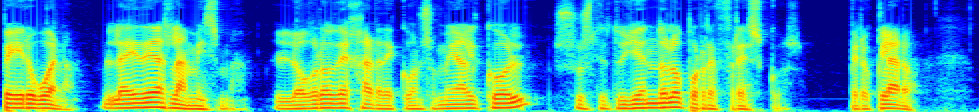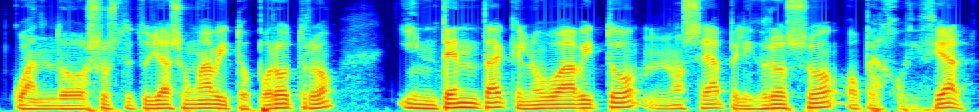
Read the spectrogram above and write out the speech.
Pero bueno, la idea es la misma. Logró dejar de consumir alcohol sustituyéndolo por refrescos. Pero claro, cuando sustituyas un hábito por otro, intenta que el nuevo hábito no sea peligroso o perjudicial.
